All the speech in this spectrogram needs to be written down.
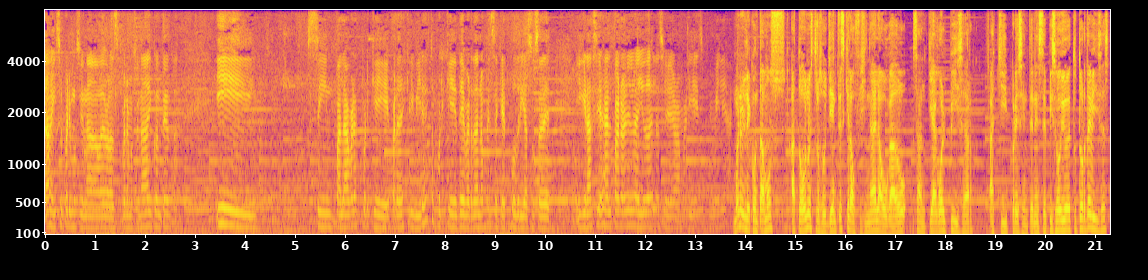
Ay, súper emocionada, de verdad, súper emocionada y contenta y sin palabras porque para describir esto porque de verdad no pensé que podría suceder y gracias al paro y la ayuda de la señora María y su familia. Bueno, y le contamos a todos nuestros oyentes que la oficina del abogado Santiago Alpizar, aquí presente en este episodio de Tutor de Visas,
